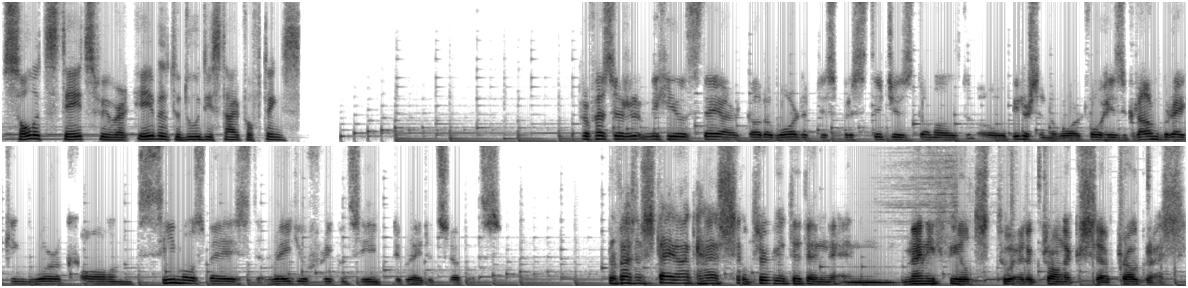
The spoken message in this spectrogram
solid states we were able to do these type of things. Professor Michiel Steyaert got awarded this prestigious Donald O. Pederson Award for his groundbreaking work on CMOS-based radio frequency integrated circuits. Professor Steyaert has contributed in, in many fields to electronics uh, progress.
